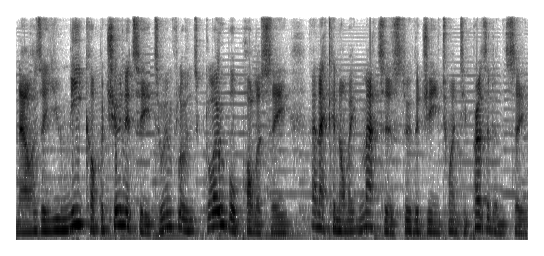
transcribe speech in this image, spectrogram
now has a unique opportunity to influence global policy and economic matters through the G20 presidency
